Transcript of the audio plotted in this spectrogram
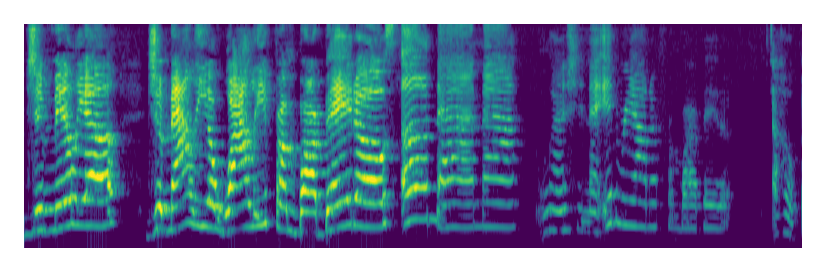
Jamelia, Jamalia Wiley from Barbados. Oh, nah, nah. Where's she name? Isn't Rihanna from Barbados? I hope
